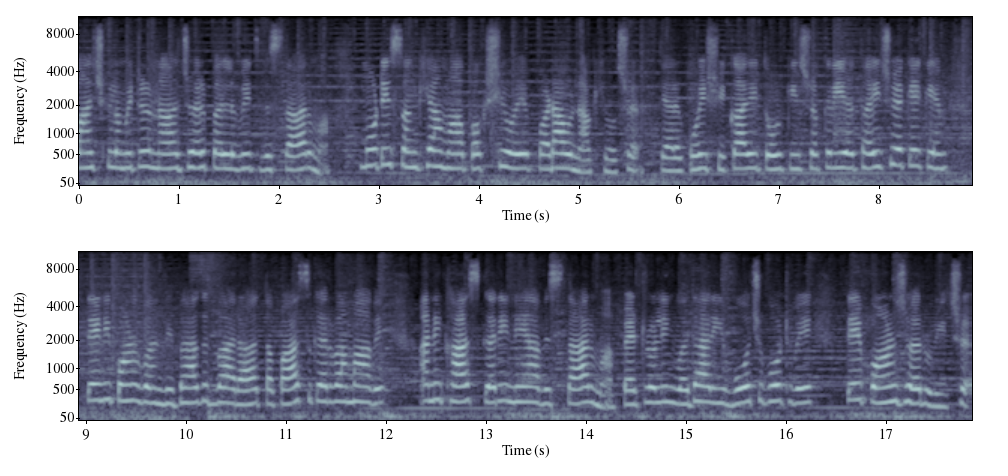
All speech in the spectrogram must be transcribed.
પાંચ કિલોમીટરના જળપલ્લવિત વિસ્તારમાં મોટી સંખ્યામાં પક્ષીઓએ પડાવ નાખ્યો છે. ત્યારે કોઈ શિકારી ટોળકી સક્રિય થઈ છે કે કેમ, તેની પણ વન વિભાગ દ્વારા તપાસ કરવામાં આવે અને ખાસ કરીને આ વિસ્તારમાં પેટ્રોલિંગ વધારી વોચ ગોઠવે તે પણ જરૂરી છે.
